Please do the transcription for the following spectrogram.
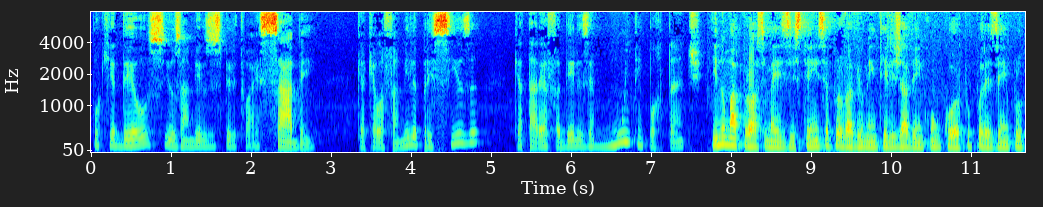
porque Deus e os amigos espirituais sabem que aquela família precisa que a tarefa deles é muito importante. E numa próxima existência, provavelmente ele já vem com o corpo, por exemplo,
